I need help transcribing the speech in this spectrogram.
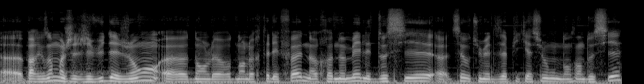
Euh, par exemple, moi, j'ai vu des gens euh, dans, leur, dans leur téléphone renommer les dossiers, euh, tu sais, où tu mets des applications dans un dossier,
